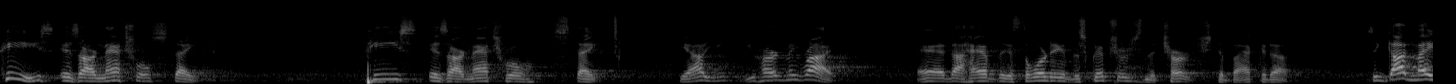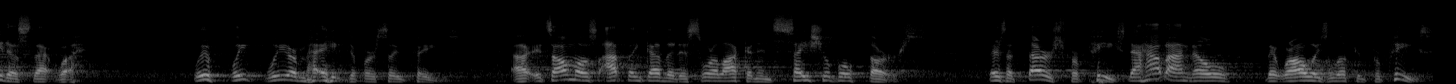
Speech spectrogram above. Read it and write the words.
peace is our natural state. Peace is our natural state. Yeah, you, you heard me right. And I have the authority of the scriptures and the church to back it up. See, God made us that way. We, we, we are made to pursue peace. Uh, it's almost, I think of it as sort of like an insatiable thirst. There's a thirst for peace. Now, how do I know that we're always looking for peace?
